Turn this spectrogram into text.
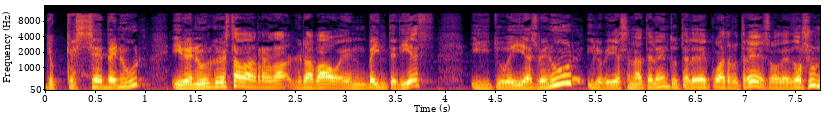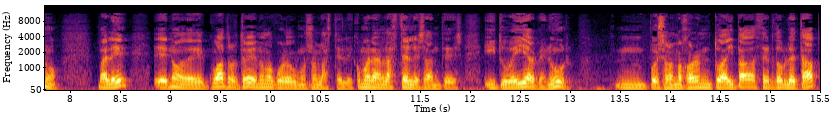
yo qué sé, Benur, y Benur creo que estaba grabado en 2010 y tú veías Benur y lo veías en la tele, en tu tele de 4.3 o de 2.1, ¿vale? Eh, no, de 4.3, no me acuerdo cómo son las teles, cómo eran las teles antes, y tú veías Benur. Mm, pues a lo mejor en tu iPad hacer doble tap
